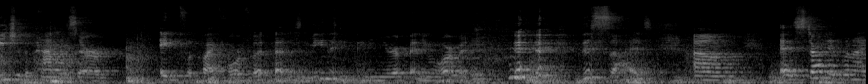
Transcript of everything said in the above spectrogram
Each of the panels are 8 foot by 4 foot. That doesn't mean anything in Europe anymore, but this size. Um, it started when I,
